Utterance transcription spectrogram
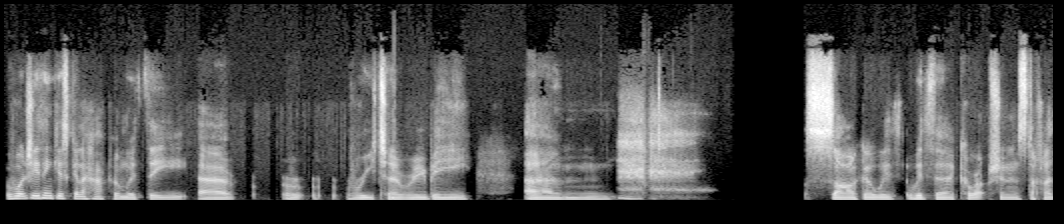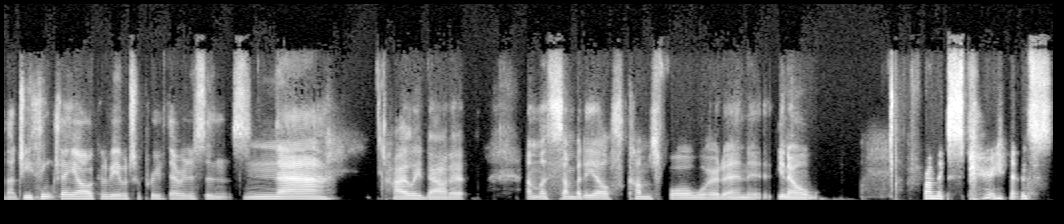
what do you think is going to happen with the uh, R- Rita Ruby um, saga with with the corruption and stuff like that? Do you think they are going to be able to prove their innocence? Nah, highly doubt it. Unless somebody else comes forward and, it, you know, from experience,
